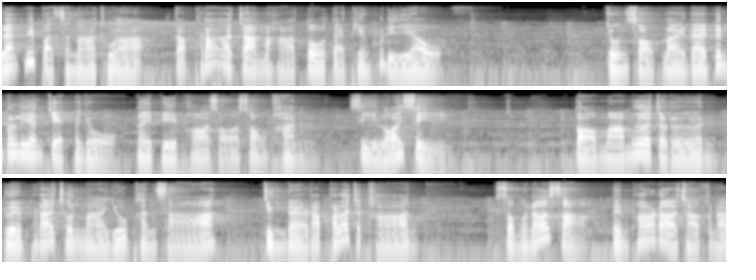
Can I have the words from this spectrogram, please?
และวิปัสสนาธุระกับพระอาจารย์มหาโตแต่เพียงผู้เดียว จนสอบรายได้เป็นปรริญญาเจ็ดประโยคในปีพศ 2404 ต่อมาเมื่อเจริญด้วยพระชนมายุพรรษา จึงได้รับพระราชทาน สมณศักดิ์เป็นพระราชาคณา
